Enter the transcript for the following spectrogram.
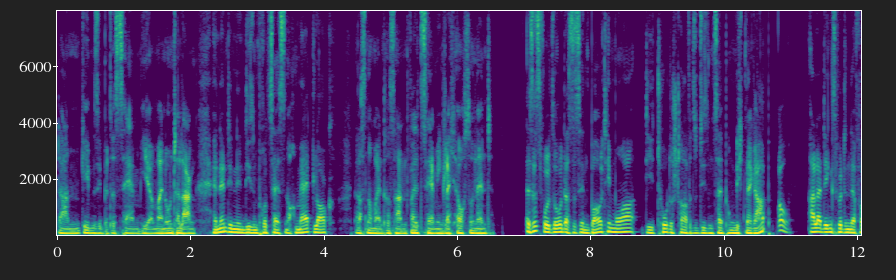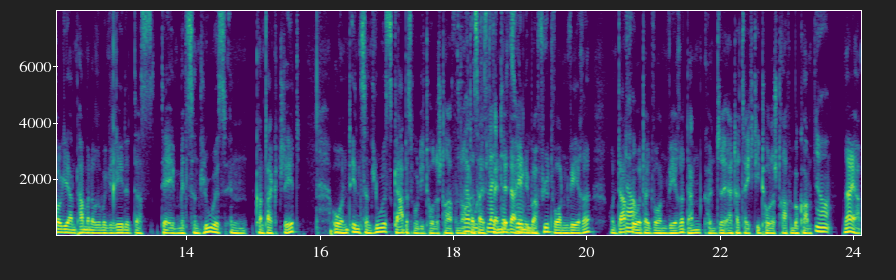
dann geben Sie bitte Sam hier meine Unterlagen. Er nennt ihn in diesem Prozess noch Madlock. Das ist nochmal interessant, weil Sam ihn gleich auch so nennt. Es ist wohl so, dass es in Baltimore die Todesstrafe zu diesem Zeitpunkt nicht mehr gab. oh. Allerdings wird in der Folge ja ein paar Mal darüber geredet, dass der eben mit St. Louis in Kontakt steht. Und in St. Louis gab es wohl die Todesstrafe noch. Ja, das gut, heißt, vielleicht wenn der dahin überführt worden wäre und da Ja. verurteilt worden wäre, dann könnte er tatsächlich die Todesstrafe bekommen. Ja. Naja.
